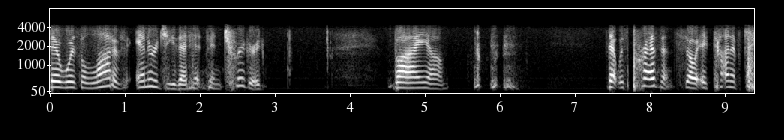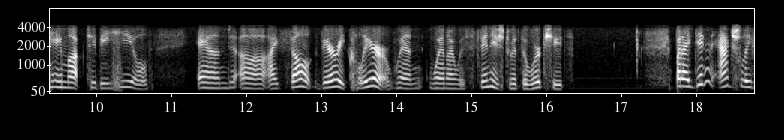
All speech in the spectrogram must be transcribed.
there was a lot of energy that had been triggered by um that was present so it kind of came up to be healed and uh I felt very clear when when I was finished with the worksheets but I didn't actually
